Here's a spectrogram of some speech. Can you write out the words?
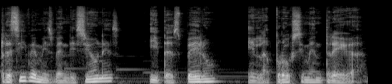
recibe mis bendiciones y te espero en la próxima entrega.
